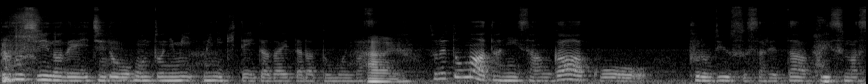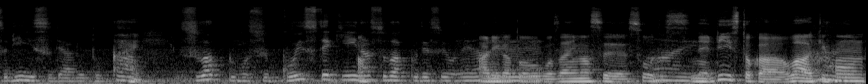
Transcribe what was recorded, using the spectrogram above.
楽しいので一度本当に見見に来ていただいたらと思います、はい。それとまあ谷井さんがこうプロデュースされたクリスマスリースであるとか、はい。スワッグもすっごい素敵なスワッグですよねありがとうござざいます。そうですね、はい。リースとかは基本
